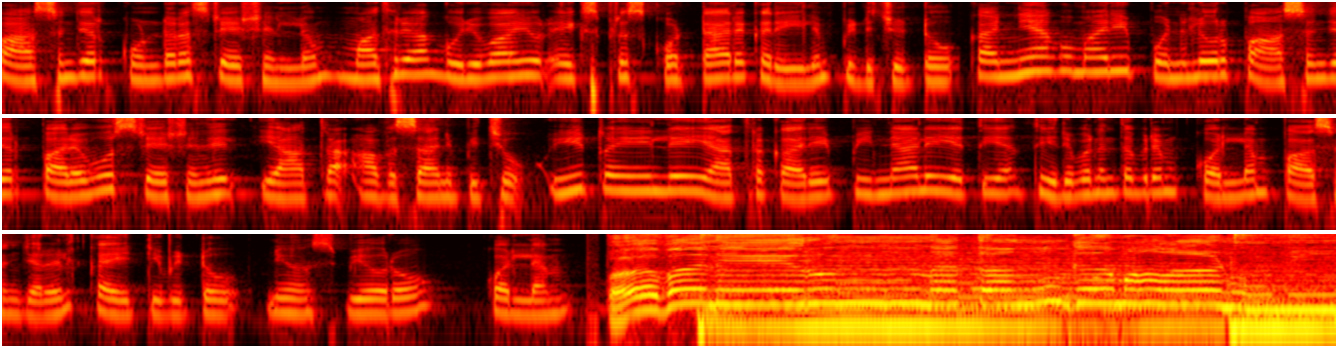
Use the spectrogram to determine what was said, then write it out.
പാസഞ്ചർ കുണ്ടറ സ്റ്റേഷനിലും മധുര ഗുരുവായൂർ എക്സ്പ്രസ് കൊട്ടാരക്കരയിലും പിടിച്ചിട്ടു. കന്യാകുമാരി പുനലൂർ പാസഞ്ചർ പരവൂർ സ്റ്റേഷനിൽ യാത്ര അവസാനിപ്പിച്ചു. ഈ ട്രെയിനിലെ യാത്രക്കാരെ പിന്നാലെ എത്തിയ തിരുവനന്തപുരം കൊല്ലം പാസഞ്ചറിൽ കയറ്റിവിട്ടു. News bureau Kollam. പവനേറുന്ന തങ്കമാണു നീ.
